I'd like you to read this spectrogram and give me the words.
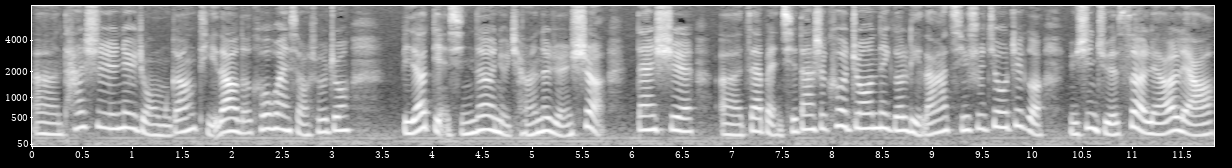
嗯，她是那种我们刚刚提到的科幻小说中比较典型的女强人的人设。但是，呃，在本期大师课中，那个里拉其实就这个女性角色聊一聊，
